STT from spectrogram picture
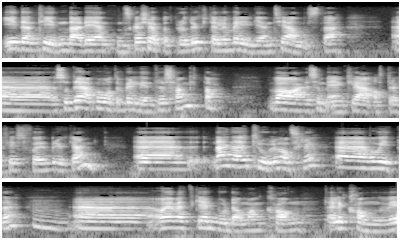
i den tiden der de enten skal kjøpe et produkt eller velge en tjeneste. Eh, Så det er på en måte veldig interessant. da. Hva er det som egentlig er attraktivt for brukeren? Eh, Nei, det er utrolig vanskelig eh, å vite. Eh, Og jeg vet ikke helt hvordan man kan Eller kan vi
